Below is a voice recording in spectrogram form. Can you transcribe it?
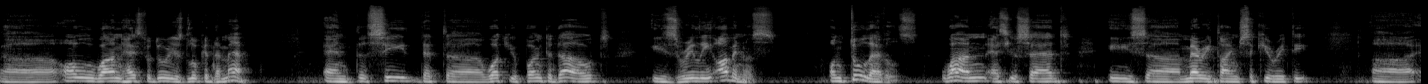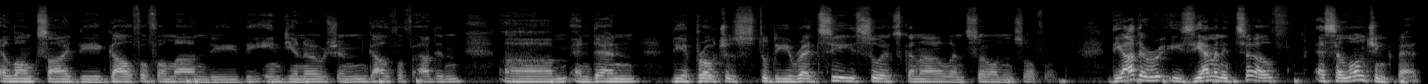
Uh, all one has to do is look at the map and see that what you pointed out is really ominous on two levels. One, as you said, is maritime security uh, alongside the Gulf of Oman, the, the Indian Ocean, Gulf of Aden, um, and then the approaches to the Red Sea, Suez Canal, and so on and so forth. The other is Yemen itself as a launching pad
